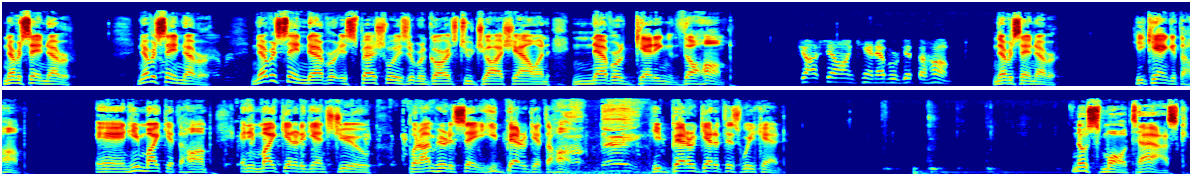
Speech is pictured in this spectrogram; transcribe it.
Never say never. Never say never. Never say never, especially as it regards to Josh Allen never getting the hump. Josh Allen can't ever get the hump. Never say never. He can't get the hump. And he might get the hump, and he might get it against you, but I'm here to say he better get the hump. He better get it this weekend. No small task,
